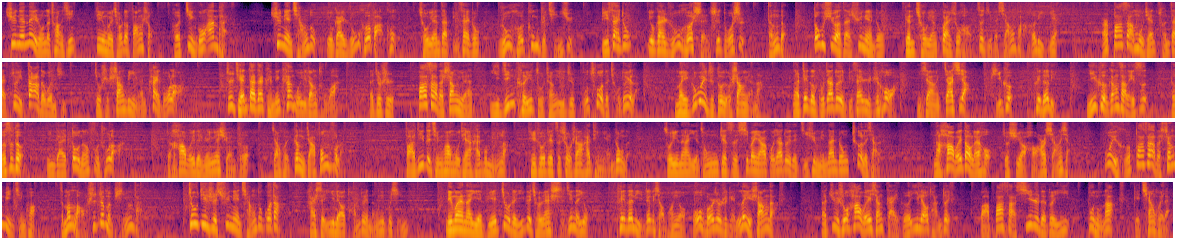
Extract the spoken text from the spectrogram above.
训练内容的创新、定位球的防守和进攻安排、训练强度又该如何把控？球员在比赛中。如何控制情绪？比赛中又该如何审时度势？等等，都需要在训练中跟球员灌输好自己的想法和理念。而巴萨目前存在最大的问题，就是伤病员太多了啊！之前大家肯定看过一张图啊，那就是巴萨的伤员已经可以组成一支不错的球队了，每个位置都有伤员呐。那这个国家队比赛日之后啊，你像加西亚、皮克、佩德里、尼克、冈萨雷斯、德斯特，应该都能复出了啊。这哈维的人员选择将会更加丰富了。法蒂的情况目前还不明朗，听说这次受伤还挺严重的，所以呢也从这次西班牙国家队的集训名单中撤了下来。那哈维到来后就需要好好想想，为何巴萨的伤病情况怎么老是这么频繁？究竟是训练强度过大，还是医疗团队能力不行？另外呢也别就着一个球员使劲的用，佩德里这个小朋友活活就是给累伤的。那据说哈维想改革医疗团队。把巴萨昔日的队医布鲁纳给签回来，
